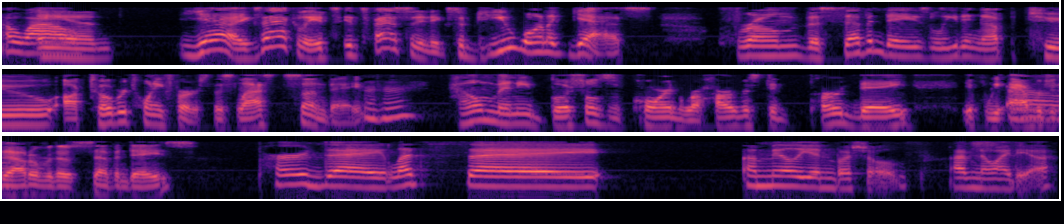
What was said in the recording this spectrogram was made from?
Oh wow! And yeah, exactly. It's it's fascinating. So, do you want to guess from the seven days leading up to October 21st, this last Sunday, mm-hmm. how many bushels of corn were harvested per day if we average oh. it out over those seven days? Per day, let's say a million bushels. I have no idea.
